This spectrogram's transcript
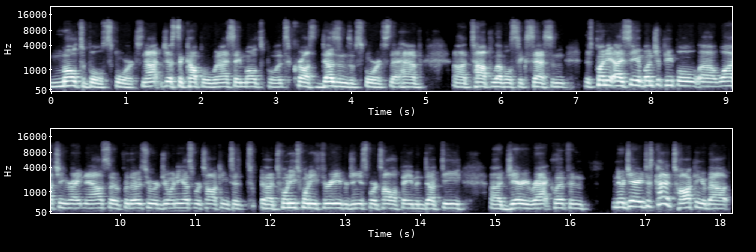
multiple sports, not just a couple. When I say multiple, it's across dozens of sports that have uh, top level success. And there's plenty. I see a bunch of people uh, watching right now. So for those who are joining us, we're talking to uh, 2023 Virginia Sports Hall of Fame inductee uh, Jerry Ratcliffe, and you know Jerry, just kind of talking about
